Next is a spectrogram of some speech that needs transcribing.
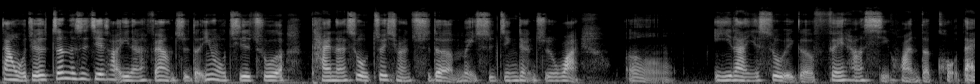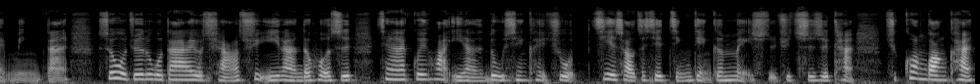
但我觉得真的是介绍宜兰非常值得，因为我其实除了台南是我最喜欢吃的美食景点之外，嗯，宜兰也是我一个非常喜欢的口袋名单。所以我觉得如果大家有想要去宜兰的，或者是现在在规划宜兰的路线，可以去我介绍这些景点跟美食去吃吃看，去逛逛看，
